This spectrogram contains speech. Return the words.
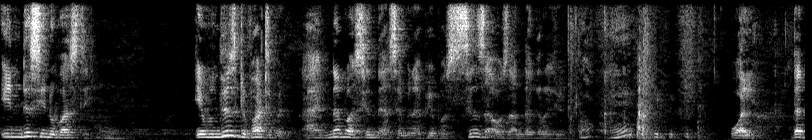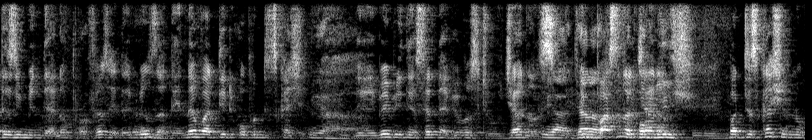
in this university in this department i had never seen their seminar papers since i was undergraduate Okay. well that doesn't mean they're not professors it means that they never did open discussion Yeah. they, maybe they send their papers to journals Yeah, in journals personal journals but discussion no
